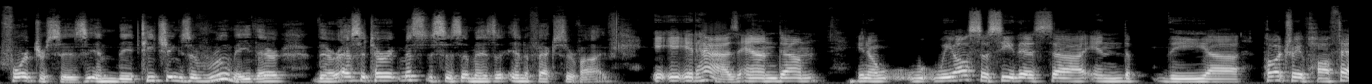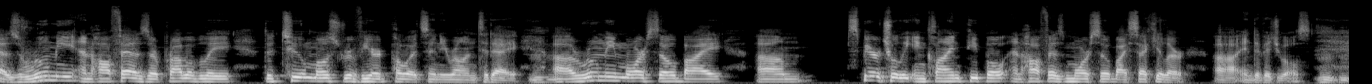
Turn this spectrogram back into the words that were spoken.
fortresses in the teachings of Rumi, their their esoteric mysticism has in effect survived. It, it has, and um, you know, we also see this uh, in the the uh, poetry of Hafez. Rumi and Hafez are probably the two most revered poets in Iran today. Mm-hmm. Uh, Rumi more so by um, spiritually inclined people, and Hafez more so by secular uh, individuals. Mm-hmm.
